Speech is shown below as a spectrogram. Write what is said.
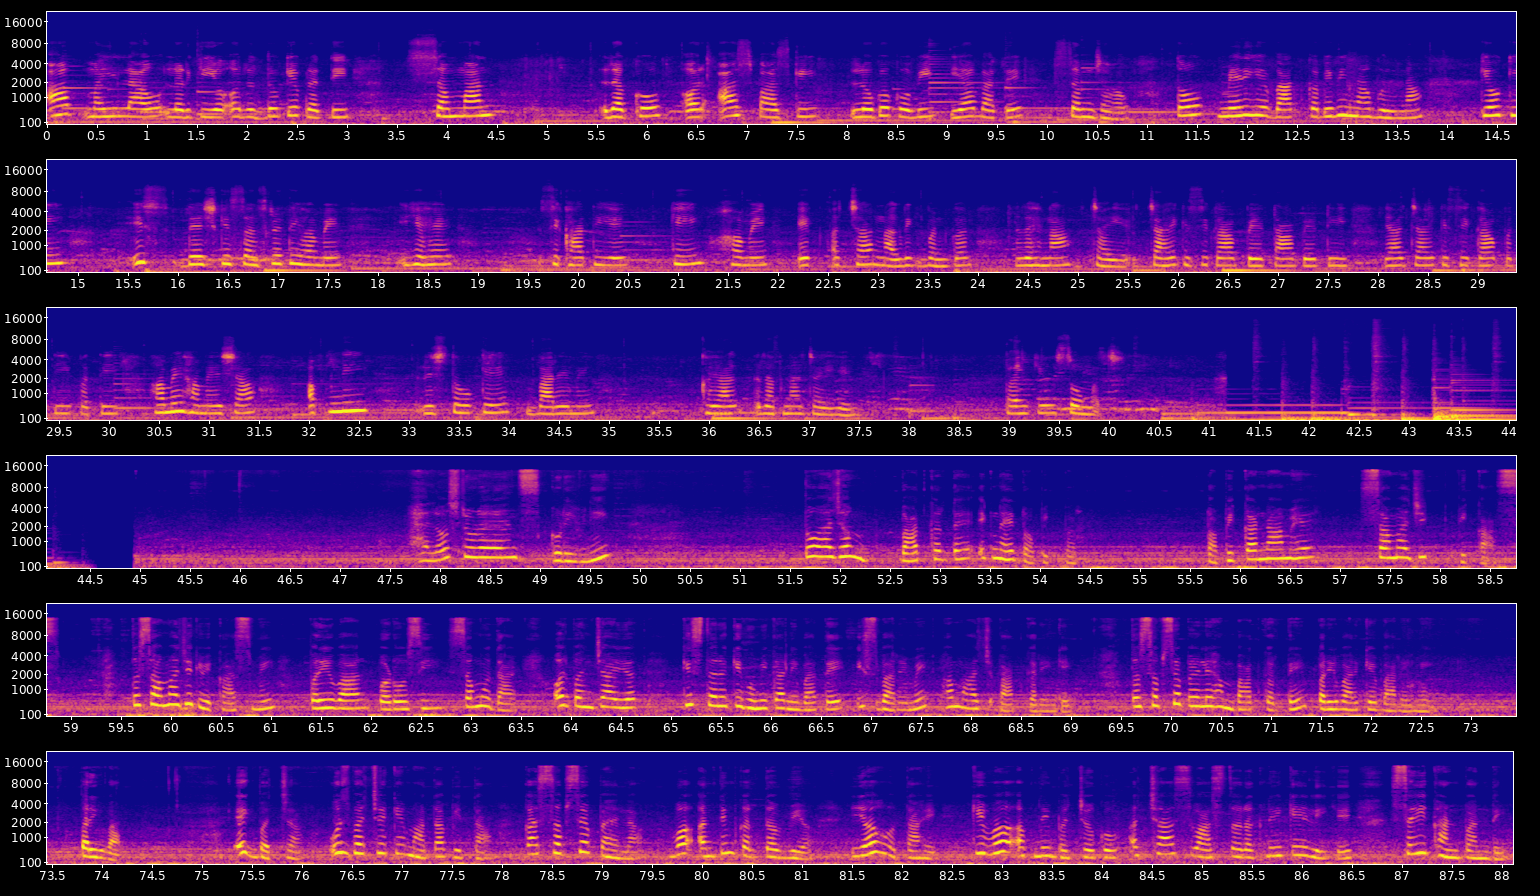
आप महिलाओं, लड़कियों और वृद्धों के प्रति सम्मान रखो और आसपास की लोगों को भी यह बातें समझाओ तो मेरी ये बात कभी भी ना भूलना, क्योंकि इस देश की संस्कृति हमें यह सिखाती है कि हमें एक अच्छा नागरिक बनकर रहना चाहिए। चाहे किसी का बेटा, बेटी या चाहे किसी का पति पति, हमें हमेशा अपनी रिश्तों के बारे में ख्याल रखना चाहिए। Thank you so much hello students good evening तो आज हम बात करते हैं एक नए टॉपिक पर। टॉपिक का नाम है सामाजिक विकास। तो सामाजिक विकास में परिवार, पड़ोसी, समुदाय और पंचायत किस तरह की भूमिका निभाते, इस बारे में हम आज बात करेंगे। तो सबसे पहले हम बात करते हैं परिवार के बारे में। परिवार। एक बच्चा, उस बच्चे के माता पिता का सबसे पहला व अंतिम कर्तव्य यह होता है कि वह अपने बच्चों को अच्छा स्वास्थ्य रखने के लिए सही खान पान दे,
